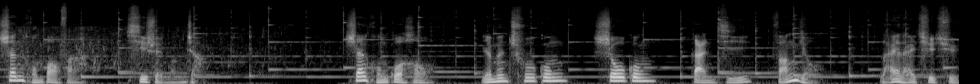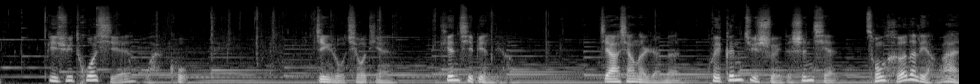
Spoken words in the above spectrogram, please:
山洪爆发，溪水猛涨。山洪过后，人们出工、收工、赶集、访友，来来去去，必须脱鞋挽裤。进入秋天，天气变凉，家乡的人们会根据水的深浅，从河的两岸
